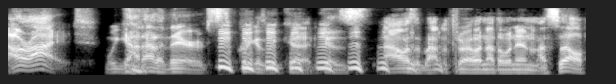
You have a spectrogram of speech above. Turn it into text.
All right, we got out of there as quick as we could because I was about to throw another one in myself.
